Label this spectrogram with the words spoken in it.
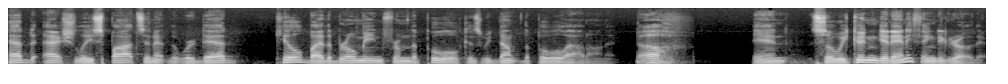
had actually spots in it that were dead, killed by the bromine from the pool because we dumped the pool out on it. Oh, and so we couldn't get anything to grow there.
